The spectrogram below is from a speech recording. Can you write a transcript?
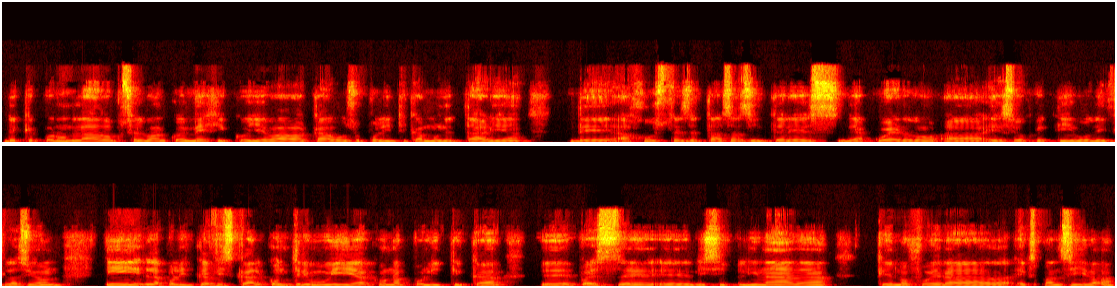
de que por un lado pues el Banco de México llevaba a cabo su política monetaria de ajustes de tasas de interés de acuerdo a ese objetivo de inflación y la política fiscal contribuía con una política eh, pues eh, eh, disciplinada que no fuera expansiva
